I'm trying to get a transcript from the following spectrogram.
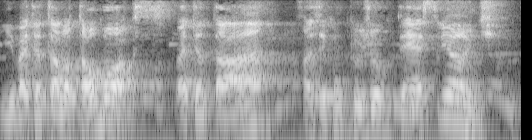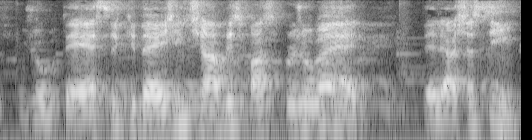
e vai tentar lotar o box, vai tentar fazer com que o jogo terrestre ande. O jogo terrestre que daí a gente abre espaço para jogo aéreo. Ele acha assim,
